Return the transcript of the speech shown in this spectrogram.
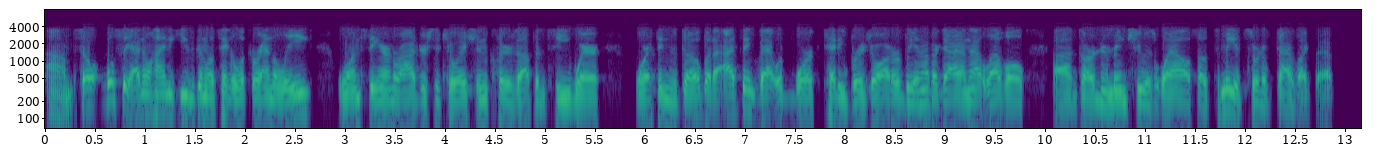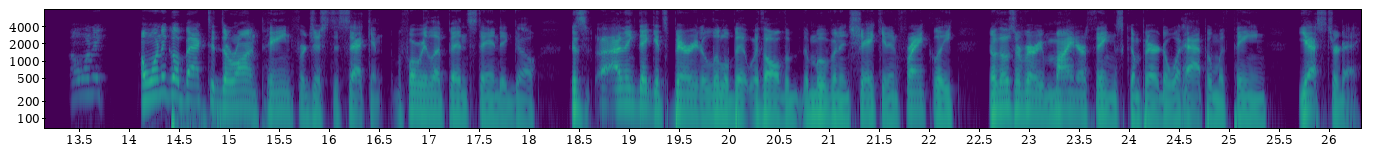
Um, so we'll see. I know Heinicke's going to take a look around the league once the Aaron Rodgers situation clears up and see where where things go. But I think that would work. Teddy Bridgewater would be another guy on that level. Uh, Gardner Minshew as well. So to me, it's sort of guys like that. I want to I want to go back to Daron Payne for just a second before we let Ben Standig go because I think that gets buried a little bit with all the, the moving and shaking. And frankly, you know, those are very minor things compared to what happened with Payne yesterday.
